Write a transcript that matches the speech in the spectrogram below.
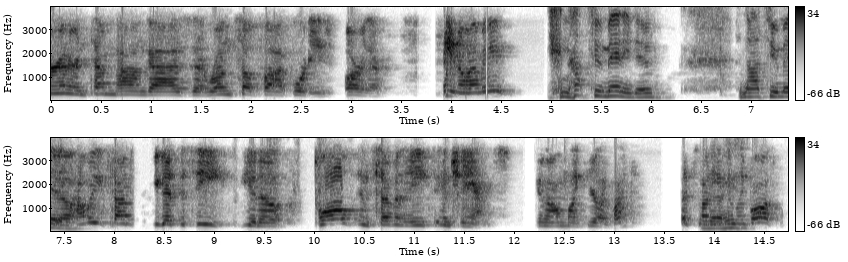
310 pound guys that run sub 540s are there? You know what I mean? Not too many, dude. Not too many. You know, how many times you get to see, you know, 12 and 7 8 inch hands? You know, I'm like, you're like, what? That's not you know, even possible.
